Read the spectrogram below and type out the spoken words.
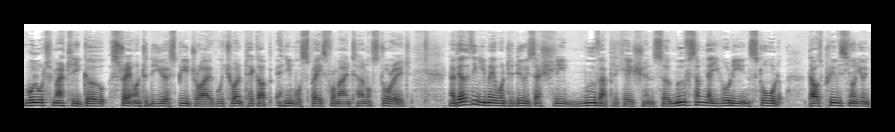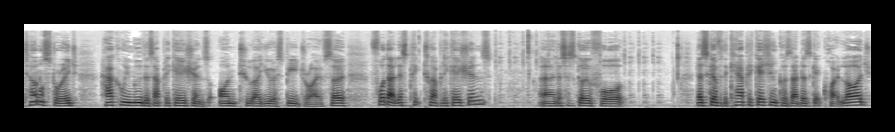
will automatically go straight onto the USB drive, which won't take up any more space from our internal storage. Now, the other thing you may want to do is actually move applications. So move something that you've already installed that was previously on your internal storage. How can we move those applications onto our USB drive? So for that, let's pick two applications. Uh, let's just go for, let's go for the K application because that does get quite large.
